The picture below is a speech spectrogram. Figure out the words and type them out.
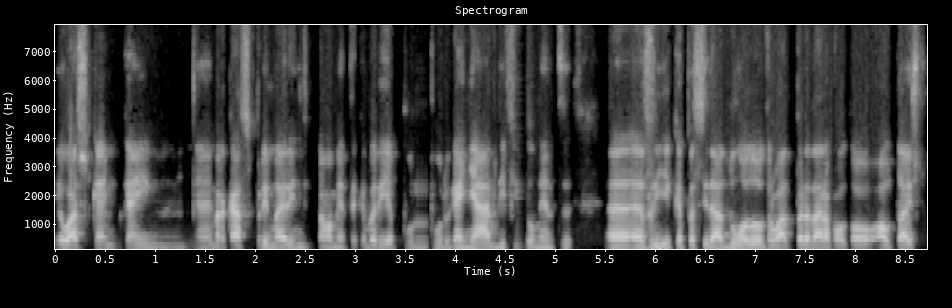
Eu acho que quem, quem uh, marcasse primeiro, individualmente, acabaria por, por ganhar. Dificilmente haveria capacidade de um ou do outro lado para dar a volta ao, ao texto.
